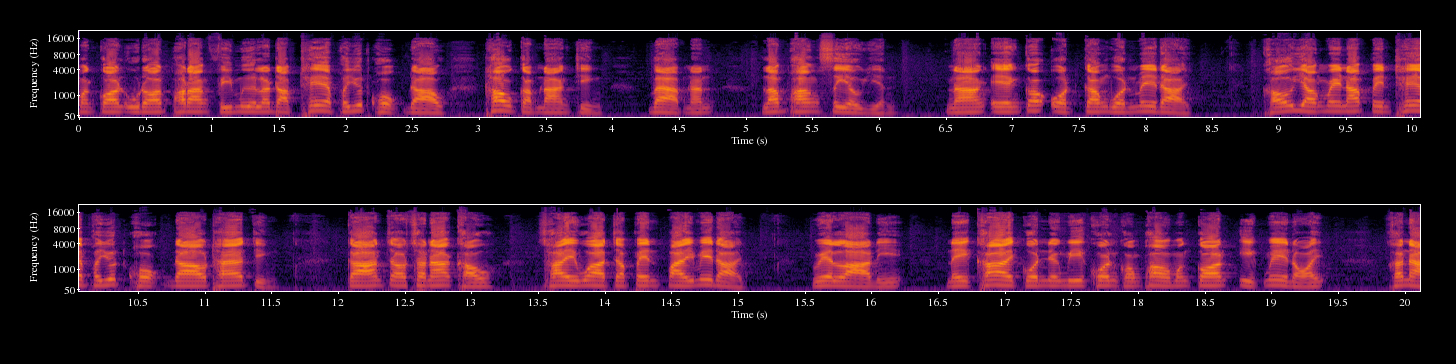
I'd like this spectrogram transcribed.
มังกรอุดรพลังฝีมือระดับเทพพยุทธ์หกดาว เท่ากับนางจริง แบบนั้นลำพังเซียวเหยียน นางเองก็อดกังวลไม่ได้ เขายังไม่นับเป็นเทพพยุทธ์หกดาวแท้จริง การจะเอาชนะเขา ใช่ว่าจะเป็นไปไม่ได้ เวลานี้ในค่ายกลยังมีคนของเผ่ามังกรอีกไม่น้อย ขณะ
